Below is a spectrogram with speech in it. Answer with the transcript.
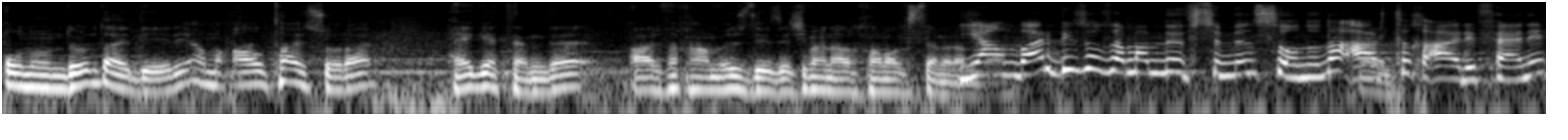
10-14 ay deyirik, amma 6 ay sonra həqiqətən də Arifə xanım öz deyəcək ki, mən arıqlamaq istəmirəm. Yanvar biz o zaman mövsümün sonuna artıq Arifəni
